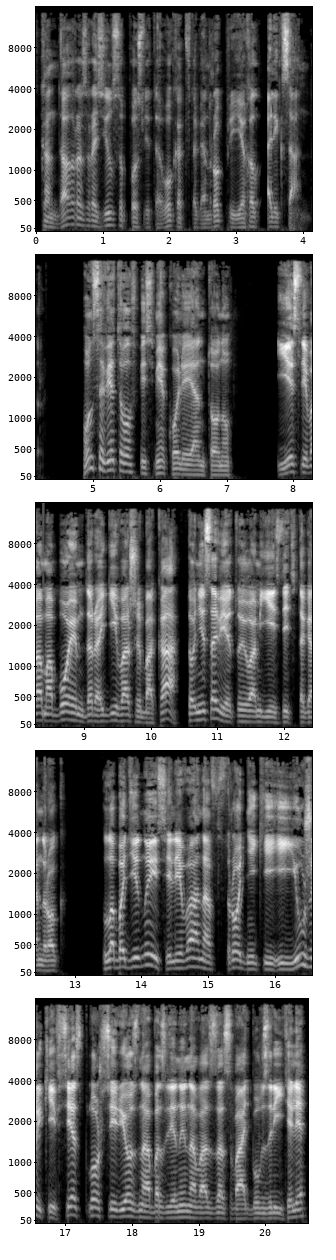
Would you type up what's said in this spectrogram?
Скандал разразился после того, как в Таганрог приехал Александр. Он советовал в письме Коле и Антону если вам обоим дороги ваши бока, то не советую вам ездить в Таганрог. Лободины, Селиванов, Сродники и Южики все сплошь серьезно обозлены на вас за свадьбу в зрителе.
